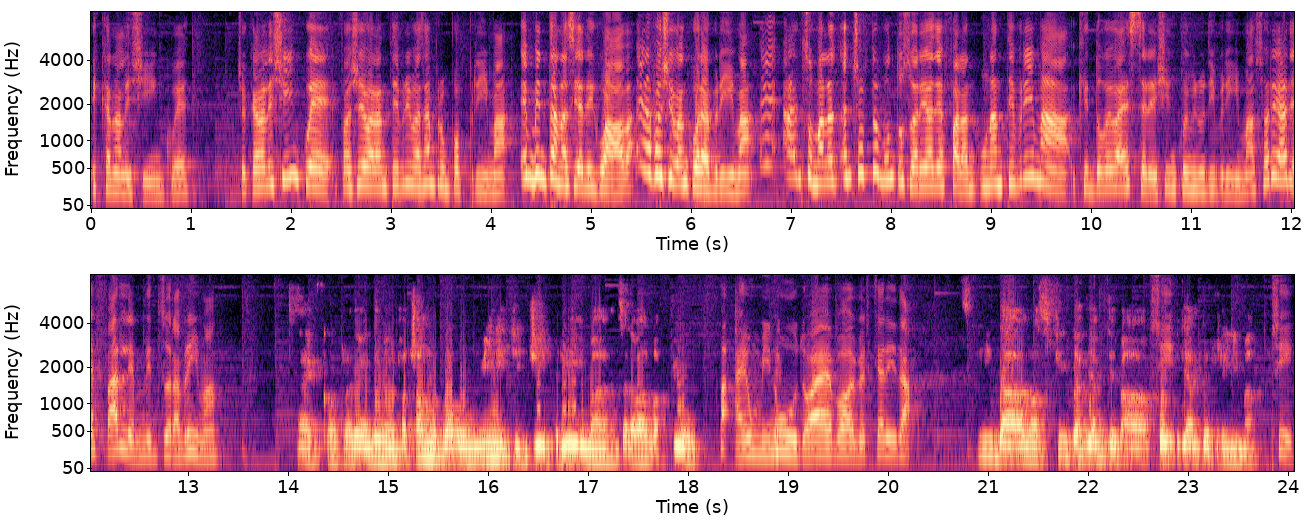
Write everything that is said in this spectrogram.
e Canale 5. Cioè Canale 5 faceva l'anteprima sempre un po' prima e Mentana si adeguava e la faceva ancora prima. E ah, insomma a un certo punto sono arrivati a fare un'anteprima che doveva essere 5 minuti prima, sono arrivati a farle mezz'ora prima. Ecco, praticamente facciamo proprio un mini TG prima, non se ne parla più. Ma è un minuto, eh, poi per carità. Sfida, una sfida di, ante, a Sì. colpi di anteprima. Sì,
